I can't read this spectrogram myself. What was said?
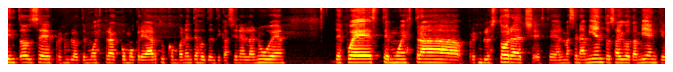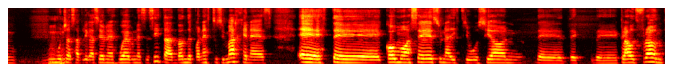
entonces, por ejemplo, te muestra cómo crear tus componentes de autenticación en la nube. Después te muestra, por ejemplo, storage, este, almacenamiento, es algo también que muchas aplicaciones web necesitan, dónde pones tus imágenes, este, cómo haces una distribución de, de, CloudFront.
